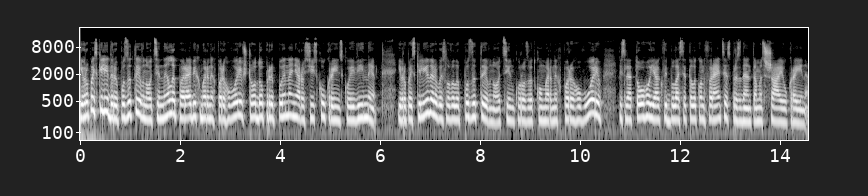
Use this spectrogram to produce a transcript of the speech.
Європейські лідери позитивно оцінили перебіг мирних переговорів щодо припинення російсько-української війни. Європейські лідери висловили позитивну оцінку розвитку мирних переговорів після того, як відбулася телеконференція з президентами США і України.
